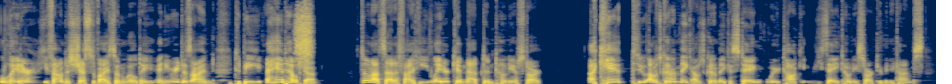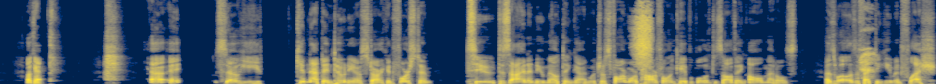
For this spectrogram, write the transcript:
later, he found his chest device unwieldy, and he redesigned to be a handheld gun. Still not satisfied, he later kidnapped Antonio Stark. I can't do. I was gonna make. I was gonna make a sting. We're talking. We say Tony Stark too many times. Okay. Uh, eh, so he kidnapped Antonio Stark and forced him to design a new melting gun, which was far more powerful and capable of dissolving all metals, as well as affecting human flesh,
